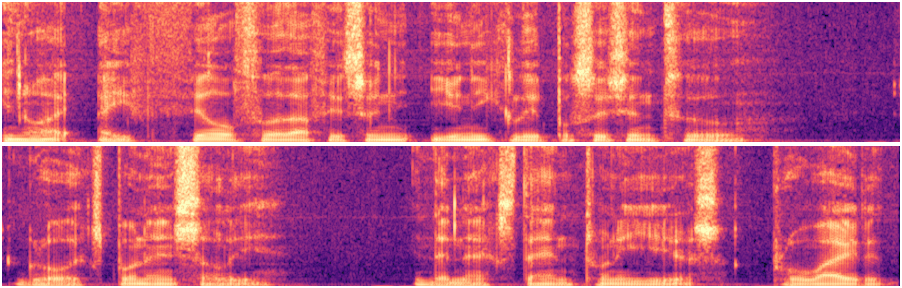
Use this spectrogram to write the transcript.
You know, I, I feel Philadelphia is uniquely positioned to grow exponentially in the next 10, 20 years, provided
